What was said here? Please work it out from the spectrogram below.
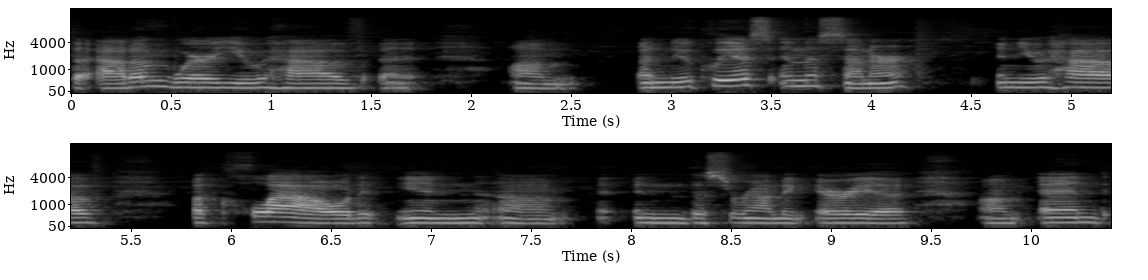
the atom where you have a, um, a nucleus in the center and you have a cloud in, um, in the surrounding area. Um, and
